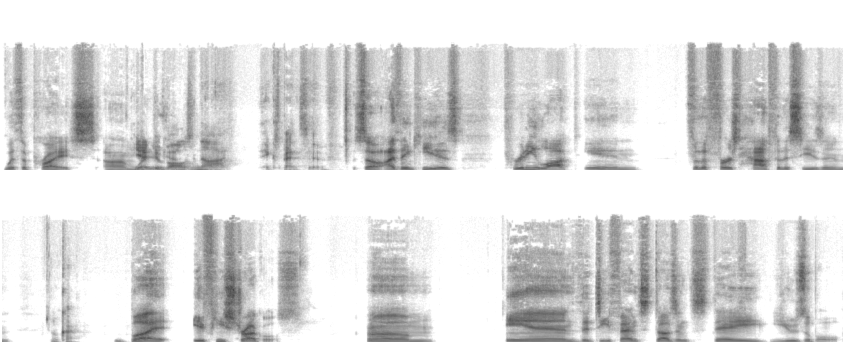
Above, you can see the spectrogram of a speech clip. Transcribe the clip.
with the price. Um, Yeah, where you're Duvall's getting him. not expensive. So I think he is pretty locked in for the first half of the season. Okay. But if he struggles, um, and the defense doesn't stay usable,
